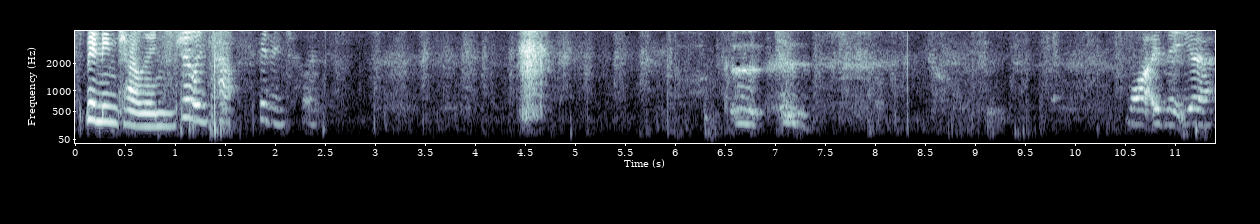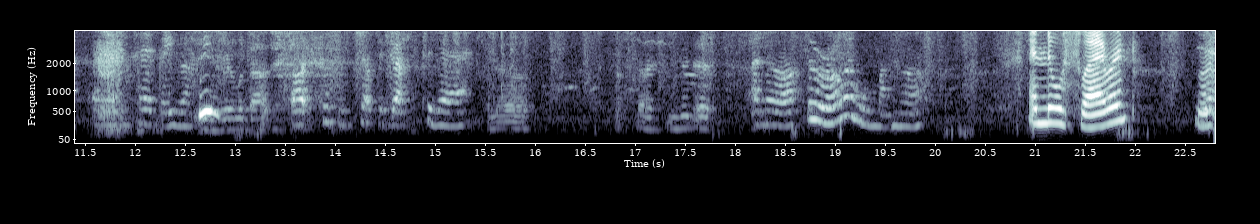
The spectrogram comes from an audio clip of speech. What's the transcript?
Spinning challenge. Spinning tap. Spinning challenge. What is it? Yeah. Um, hay fever. really bad. Oh, it's because of chopped grass today. I know. That's nice, isn't it? I know. They were only one man though. And they were swearing. Yeah. weren't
